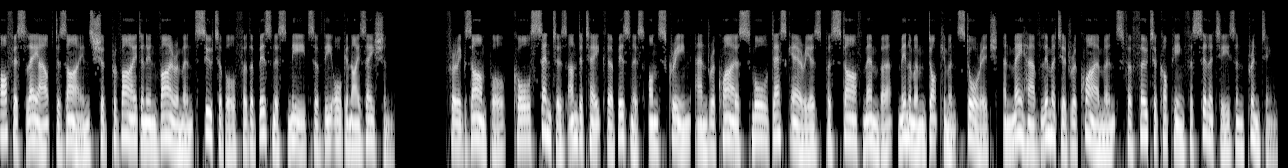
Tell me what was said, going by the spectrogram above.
Office layout designs should provide an environment suitable for the business needs of the organization. For example, call centers undertake their business on screen and require small desk areas per staff member, minimum document storage, and may have limited requirements for photocopying facilities and printing.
